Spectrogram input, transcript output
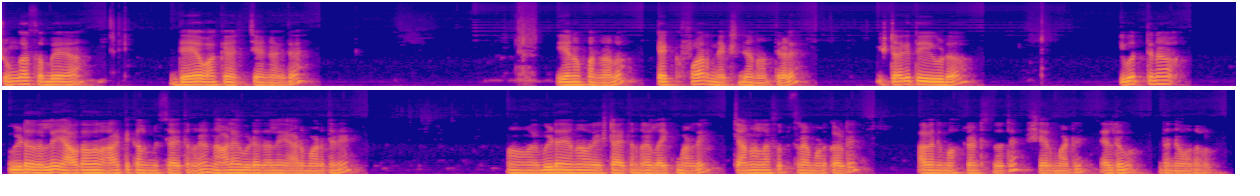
ಶೃಂಗಸಭೆಯ ಧ್ಯೇಯವಾಕ್ಯ ಚೇಂಜ್ ಆಗಿದೆ. ಏನಪ್ಪ ಅಂದ್ರೆ ಅದು ಟೆಕ್ ಫಾರ್ ನೆಕ್ಸ್ಟ್ ಜನ ಅಂತೇಳಿ. ಇಷ್ಟಾಗಿತ್ತು ಈ ವಿಡಿಯೋ. ಇವತ್ತಿನ ವಿಡಿಯೋದಲ್ಲಿ ಯಾವುದಾದ್ರೂ ಆರ್ಟಿಕಲ್ ಮಿಸ್ ಆಯಿತು ಅಂದರೆ ನಾಳೆ ವಿಡಿಯೋದಲ್ಲಿ ಆ್ಯಡ್ ಮಾಡ್ತೀನಿ. ವಿಡಿಯೋ ಏನಾದರೂ ಇಷ್ಟ ಆಯಿತು ಲೈಕ್ ಮಾಡಿರಿ. ಚಾನಲ್ನ ಸಬ್ಸ್ಕ್ರೈಬ್ ಮಾಡ್ಕೊಳ್ರಿ. ಆಗ ನಿಮ್ಮ ಫ್ರೆಂಡ್ಸ್ ಜೊತೆ ಶೇರ್ ಮಾಡಿರಿ. ಎಲ್ರಿಗೂ ಧನ್ಯವಾದಗಳು.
